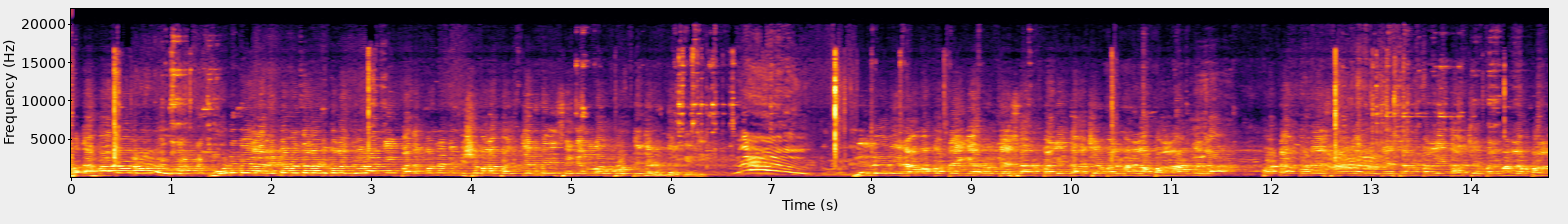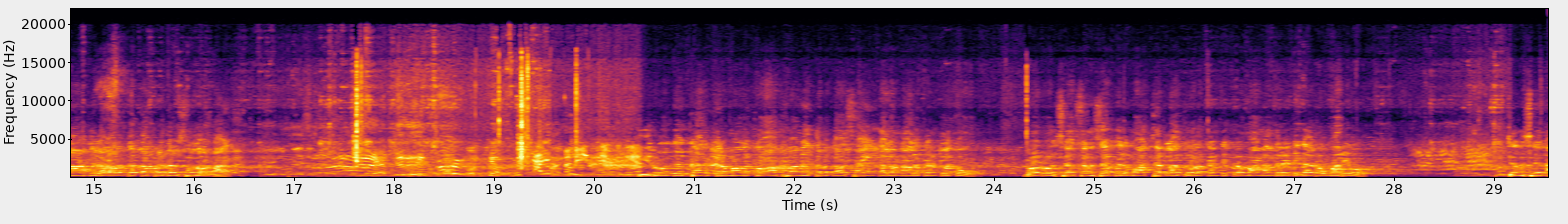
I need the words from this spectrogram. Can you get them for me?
పదహారో రౌండ్ మూడు వేల రెండు వందల అడుగుల దూరాన్ని పదకొండు నిమిషముల పద్దెనిమిది సెకండ్లో పూర్తి చేయడం జరిగింది. నెల్లూరి రామకొట్టయ్య గారు కేశానపల్లి దాచేపల్లి మండలం పల్నాడు జిల్లా గారు చేశానపల్లి దాచేపల్లి మండలం పల్నాడు జిల్లా గత ప్రదర్శనలో ఉన్నాయి. ఈ రోజు కార్యక్రమాలకు ఆహ్వానితులుగా సాయంకాలం నాలుగు గంటలకు గౌరవ శాసనసభ్యులు మాచర్ల జోలకంటి బ్రహ్మానంద రెడ్డి గారు మరియు జనసేన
